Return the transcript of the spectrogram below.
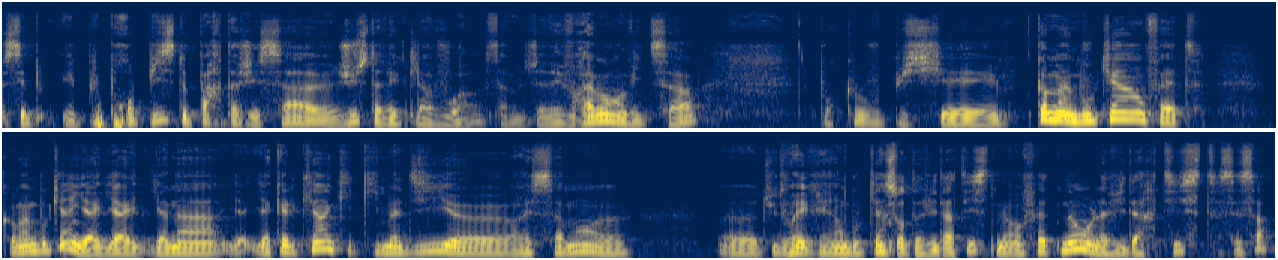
c'est plus propice de partager ça euh, juste avec la voix. J'avais vraiment envie de ça pour que vous puissiez, comme un bouquin en fait, comme un bouquin. Il y, a, y, a, y a, quelqu'un qui, qui m'a dit euh, récemment, tu devrais écrire un bouquin sur ta vie d'artiste, mais en fait non, la vie d'artiste, c'est ça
